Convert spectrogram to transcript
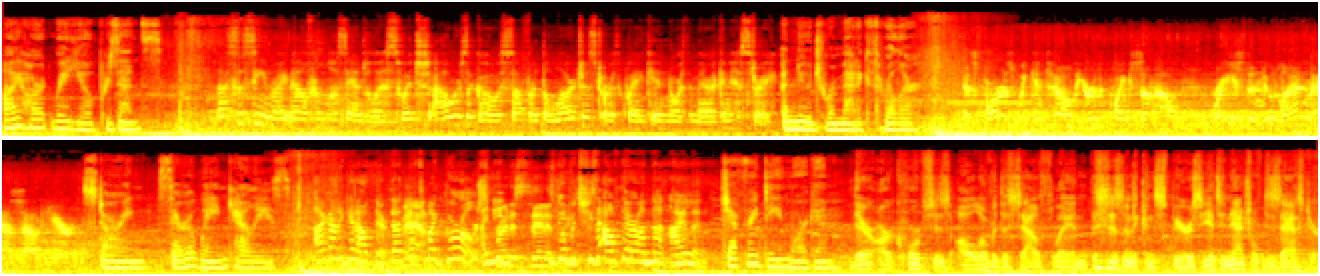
iHeartRadio presents That's the scene right now from Los Angeles, which hours ago suffered the largest earthquake in North American history. a new dramatic thriller As far as we can tell, the earthquake somehow raised a new landmass out here. starring Sarah Wayne Callies, I gotta get out there. That, that's my girl. we're I need. spread as thin as no, we- but she's out there on that island. Jeffrey Dean Morgan, There are corpses all over the Southland. This isn't a conspiracy, it's a natural disaster.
